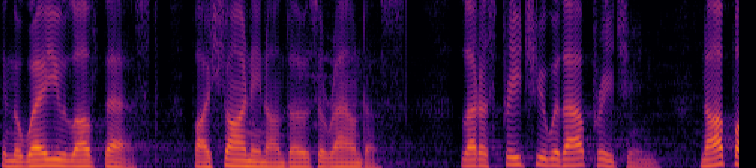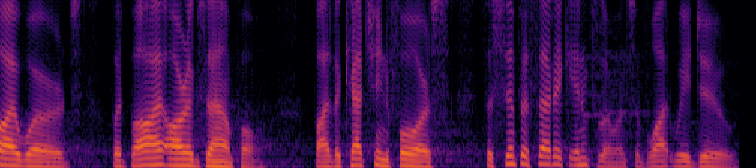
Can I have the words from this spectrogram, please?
in the way you love best, by shining on those around us. Let us preach you without preaching, not by words, but by our example, by the catching force, the sympathetic influence of what we do,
